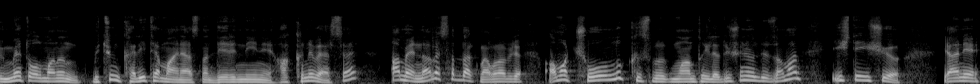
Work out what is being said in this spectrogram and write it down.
ümmet olmanın bütün kalite manasında derinliğini, hakkını verse amenna ve saddakna buna bir şey- Ama çoğunluk kısmı mantığıyla düşünüldüğü zaman iş değişiyor. Yani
